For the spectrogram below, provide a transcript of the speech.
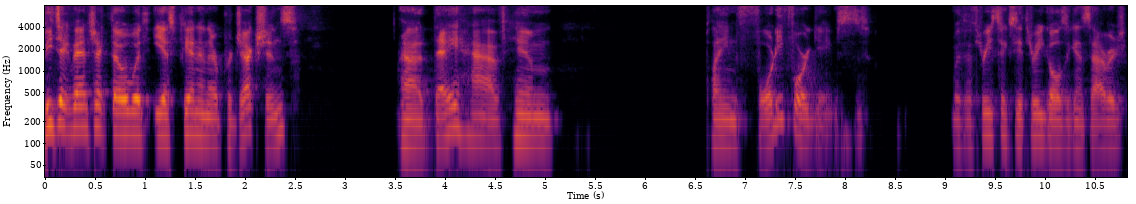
Vitek Vanecek, though, with ESPN and their projections, uh, they have him playing 44 games with a 363 goals against average,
